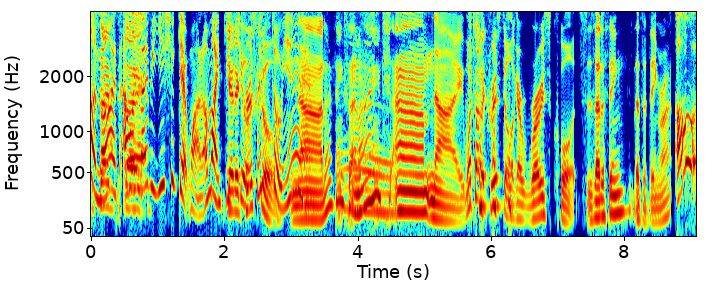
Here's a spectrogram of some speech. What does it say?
Oh, So- nice. so Alan, maybe you should get one. I might get gift a you crystal. a crystal. Yeah. No, I don't think so, mate. Um, no. What type of crystal? like a rose quartz? Is that a thing? That's a thing, right? Oh,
